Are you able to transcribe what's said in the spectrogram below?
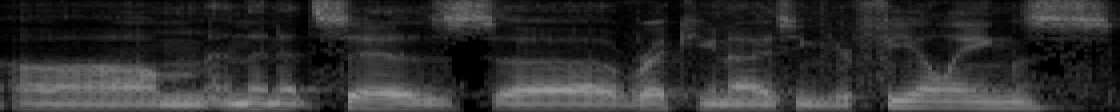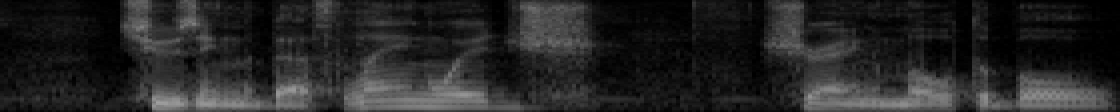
Um, and then it says uh, recognizing your feelings, choosing the best language, sharing multiple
